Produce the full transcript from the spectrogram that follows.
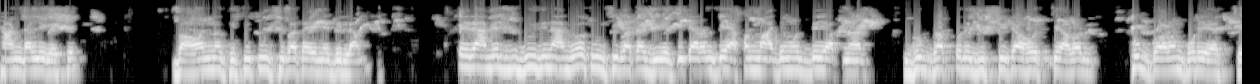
ঠান্ডা লেগেছে, বা অন্য কিছু তুলসী পাতা এনে দিলাম। এর আগে দুই দিন আগেও তুলসী পাতা দিয়েছি, কারণ কি এখন মাঝে মধ্যেই আপনার ধাপ করে বৃষ্টিটা হচ্ছে, আবার খুব গরম পড়ে যাচ্ছে।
